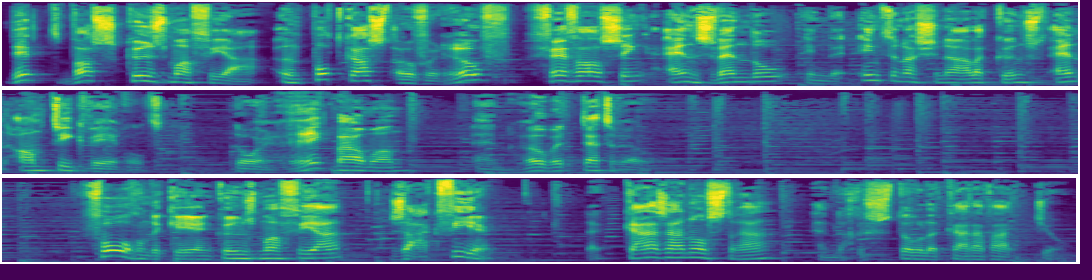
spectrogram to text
Dit was Kunstmafia, een podcast over roof, vervalsing en zwendel in de internationale kunst- en antiekwereld. Door Rick Bouwman en Robert Tettero. Volgende keer in Kunstmafia, zaak 4. De Casa Nostra en de gestolen Caravaggio.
